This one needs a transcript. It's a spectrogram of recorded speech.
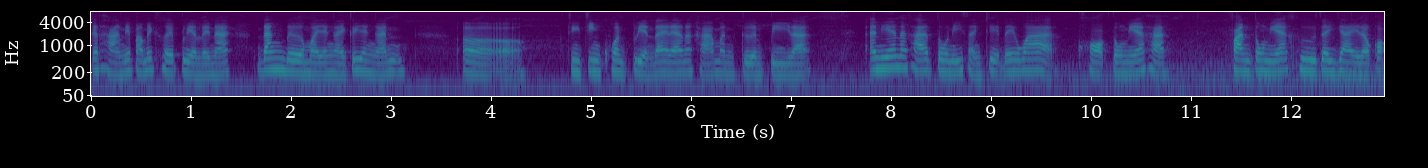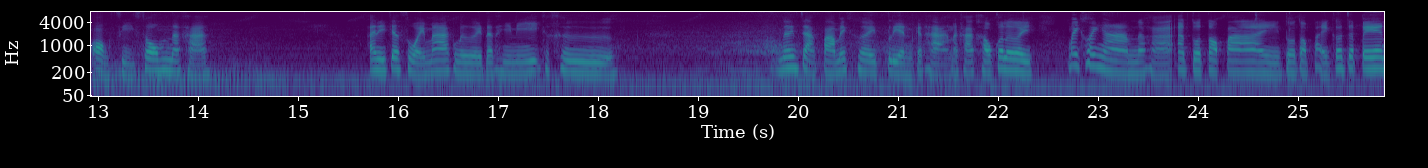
กระถางนี่ปาไม่เคยเปลี่ยนเลยนะ ดั้งเดิมมายังไงก็อย่างนั้นจริงๆ ควรเปลี่ยนได้แล้วนะคะ มันเกินปีละ อันนี้นะคะตัวนี้สังเกตได้ว่าขอบตรงนี้ค่ะ ฟันตรงนี้คือจะใหญ่แล้วก็ออกสีส้มนะคะ อันนี้จะสวยมากเลย แต่ทีนี้ก็คือ เนื่องจากปาไม่เคยเปลี่ยนกระถางนะคะเขาก็เลยไม่ค่อยงามนะคะอะตัวต่อไปตัวต่อไปก็จะเป็น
